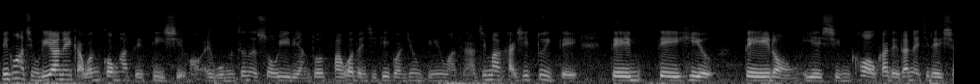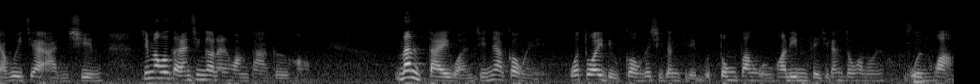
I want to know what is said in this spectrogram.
你看，像你安尼甲阮讲较侪知识吼，哎，我们真的受益良多，包括电视机观众朋友嘛，知影，即马开始对地、地、地形、地农伊的辛苦，甲着咱的即个消费者安心。即马我甲咱请教咱黄大哥吼，咱台湾真正讲的，我拄一直讲，这是咱一个东方文化，啉茶是咱东方文文化，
